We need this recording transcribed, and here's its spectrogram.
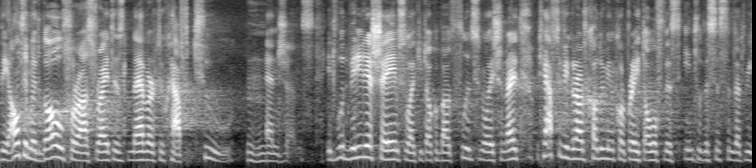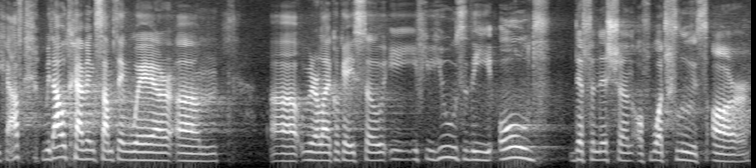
the ultimate goal for us, right, is never to have two mm -hmm. engines. It would be really a shame, so like you talk about fluid simulation, right? We have to figure out how do we incorporate all of this into the system that we have without having something where um, uh, we're like, okay, so if you use the old definition of what fluids are,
